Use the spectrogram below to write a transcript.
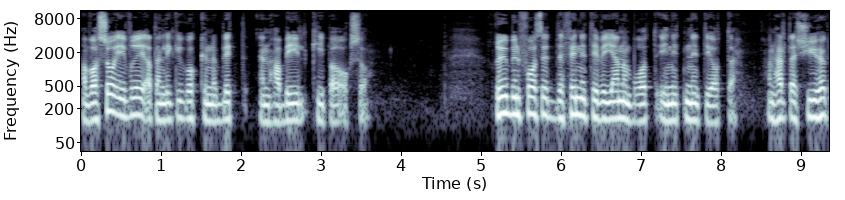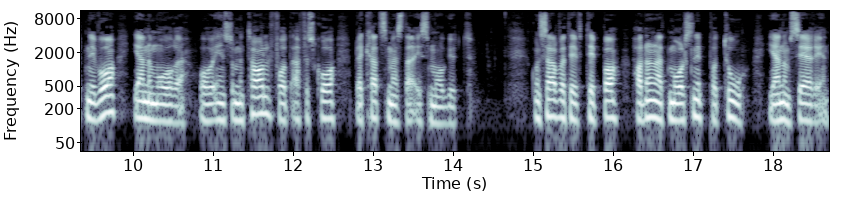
Han var så ivrig at han like godt kunne blitt en habil keeper også. Ruben får sitt definitive gjennombrudd i 1998. Han holdt et skyhøyt nivå gjennom året, og var instrumental for at FSK ble kretsmester i smågutt. Konservativt tippa hadde han et målsnitt på to gjennom serien,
